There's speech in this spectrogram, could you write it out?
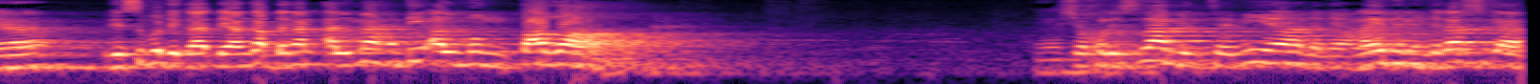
ya disebut dianggap dengan al-mahdi al-muntazar ya, Syekhul Islam bin Taimiyah dan yang lainnya menjelaskan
